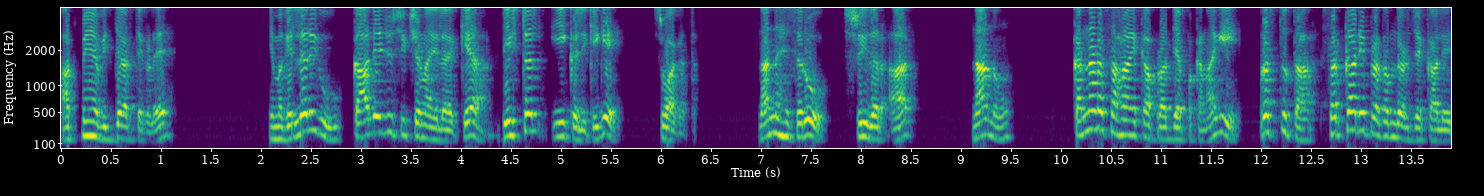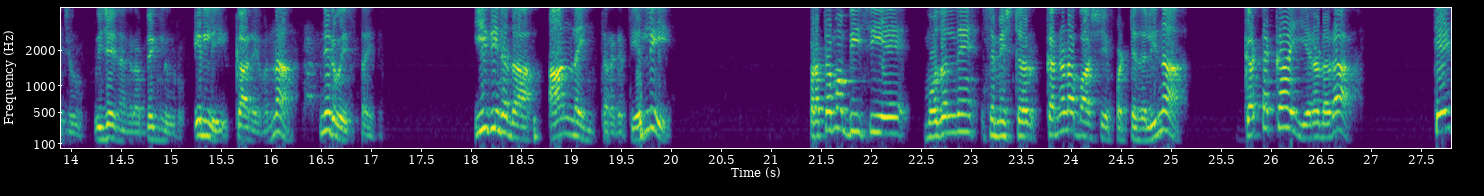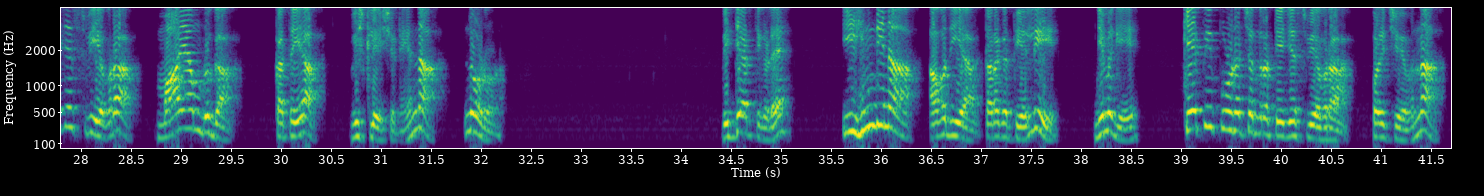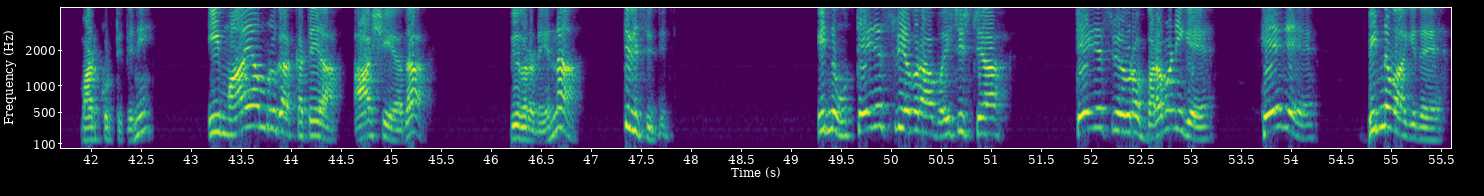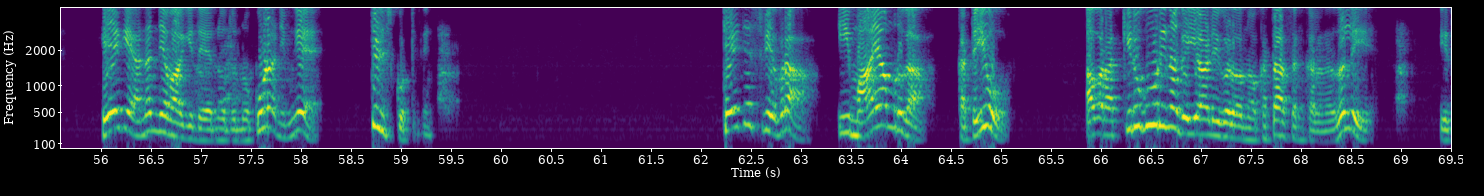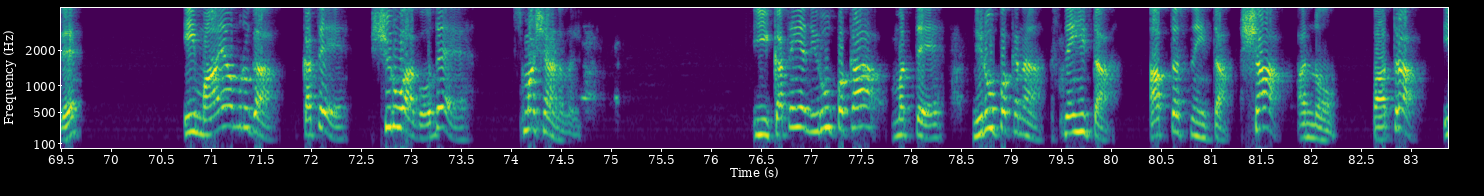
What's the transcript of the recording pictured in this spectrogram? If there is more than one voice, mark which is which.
Speaker 1: ಆತ್ಮೀಯ ವಿದ್ಯಾರ್ಥಿಗಳೇ, ನಿಮಗೆಲ್ಲರಿಗೂ ಕಾಲೇಜು ಶಿಕ್ಷಣ ಇಲಾಖೆಯ ಡಿಜಿಟಲ್ ಇ ಕಲಿಕೆಗೆ ಸ್ವಾಗತ. ನನ್ನ ಹೆಸರು ಶ್ರೀಧರ್ ಆರ್. ನಾನು ಕನ್ನಡ ಸಹಾಯಕ ಪ್ರಾಧ್ಯಾಪಕನಾಗಿ ಪ್ರಸ್ತುತ ಸರ್ಕಾರಿ ಪ್ರಥಮ ದರ್ಜೆ ಕಾಲೇಜು ವಿಜಯನಗರ, ಬೆಂಗಳೂರು ಇಲ್ಲಿ ಕಾರ್ಯವನ್ನ ನಿರ್ವಹಿಸ್ತಾ ಇದ್ದೀನಿ. ಈ ದಿನದ ಆನ್ಲೈನ್ ತರಗತಿಯಲ್ಲಿ ಪ್ರಥಮ ಬಿಸಿಎ ಮೊದಲನೇ ಸೆಮಿಸ್ಟರ್ ಕನ್ನಡ ಭಾಷೆ ಪಠ್ಯದಲ್ಲಿನ ಘಟಕ ಎರಡರ ತೇಜಸ್ವಿಯವರ ಮಾಯಾಮೃಗ ಕಥೆಯ ವಿಶ್ಲೇಷಣೆಯನ್ನ ನೋಡೋಣ. ವಿದ್ಯಾರ್ಥಿಗಳೇ, ಈ ಹಿಂದಿನ ಅವಧಿಯ ತರಗತಿಯಲ್ಲಿ ನಿಮಗೆ ಕೆಪಿ ಪೂರ್ಣಚಂದ್ರ ತೇಜಸ್ವಿ ಅವರ ಪರಿಚಯವನ್ನ ಮಾಡಿಕೊಟ್ಟಿದ್ದೀನಿ. ಈ ಮಾಯಾಮೃಗ ಕಥೆಯ ಆಶಯದ ವಿವರಣೆಯನ್ನ ತಿಳಿಸಿದ್ದೀನಿ. ಇನ್ನು ತೇಜಸ್ವಿಯವರ ವೈಶಿಷ್ಟ್ಯ ತೇಜಸ್ವಿಯವರ ಬರವಣಿಗೆ ಹೇಗೆ ಭಿನ್ನವಾಗಿದೆ, ಹೇಗೆ ಅನನ್ಯವಾಗಿದೆ ಅನ್ನೋದನ್ನು ಕೂಡ ನಿಮಗೆ ತಿಳಿಸ್ಕೊಟ್ಟಿದ್ದೀನಿ. ತೇಜಸ್ವಿಯವರ ಈ ಮಾಯಾಮೃಗ ಕಥೆಯು ಅವರ ಕಿರುಗೂರಿನ ಗಯ್ಯಾಳಿಗಳು ಅನ್ನೋ ಕಥಾ ಸಂಕಲನದಲ್ಲಿ ಇದೆ. ಈ ಮಾಯಾಮೃಗ ಕತೆ ಶುರುವಾಗೋದೆ ಸ್ಮಶಾನದಲ್ಲಿ. ಈ ಕಥೆಯ ನಿರೂಪಕ ಮತ್ತೆ ನಿರೂಪಕನ ಸ್ನೇಹಿತ, ಆಪ್ತ ಸ್ನೇಹಿತ ಶಾ ಅನ್ನೋ ಪಾತ್ರ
